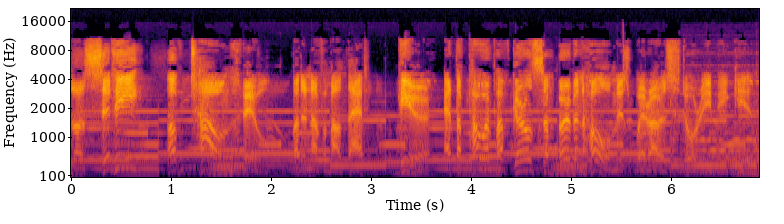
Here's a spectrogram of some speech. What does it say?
The city of Townsville. But enough about that. Here, at the Powerpuff Girls suburban home is where our story begins.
